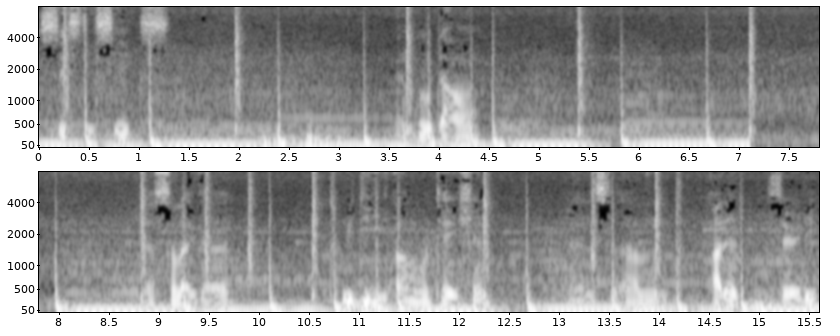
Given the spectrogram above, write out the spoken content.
66 and go down. Just select the 3D um, rotation. And um, add it 30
